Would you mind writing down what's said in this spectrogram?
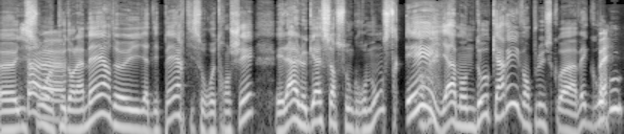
euh, ils ça, sont là. un peu dans la merde, il y a des pertes, ils sont retranchés, et là, le gars sort son gros monstre, et il y a Mando qui arrive en plus, quoi, avec gros Ouais. goût.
